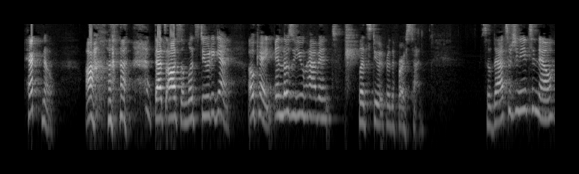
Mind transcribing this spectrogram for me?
Heck no. Uh, that's awesome. Let's do it again. Okay. And those of you who haven't, let's do it for the first time. So that's what you need to know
